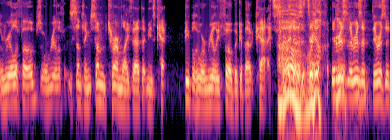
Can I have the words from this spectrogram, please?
Realophobes or real something, some term like that. That means cat, people who are really phobic about cats. Oh, really? there is there is a there is a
